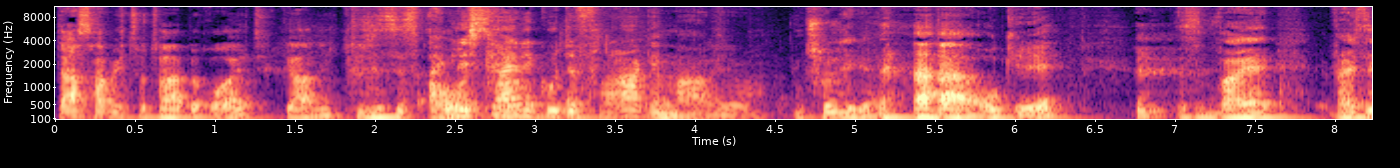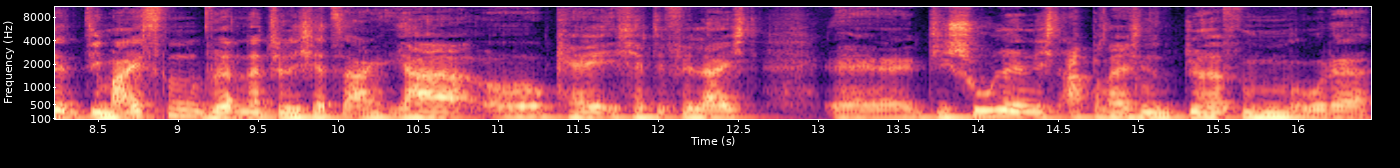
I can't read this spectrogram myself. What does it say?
das habe ich total bereut. Gar nicht. Du, das ist eigentlich Außer keine gute Frage, Mario. Entschuldige. okay. weil, weißt du, die meisten würden natürlich jetzt sagen, ja, okay, ich hätte vielleicht äh, die Schule nicht abbrechen dürfen oder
